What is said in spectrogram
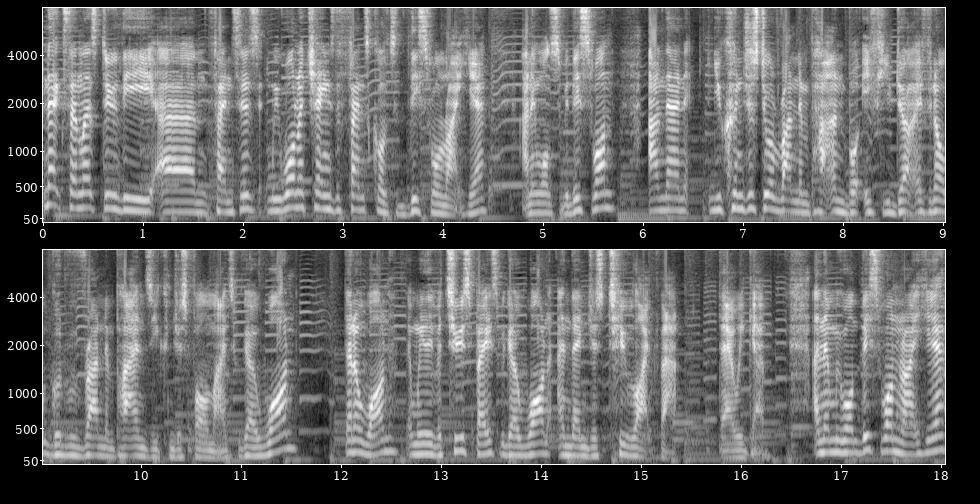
Next then, let's do the um, fences. We want to change the fence color to this one right here. And it wants to be this one. And then you can just do a random pattern. But if you don't, if you're not good with random patterns, you can just follow mine. So we go one, then a one, then we leave a two space. We go one and then just two like that. There we go. And then we want this one right here,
